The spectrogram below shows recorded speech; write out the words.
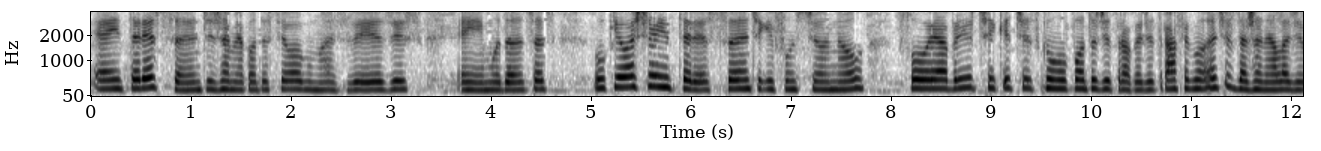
É interessante, já me aconteceu algumas vezes em mudanças. O que eu achei interessante que funcionou foi abrir tickets com o ponto de troca de tráfego antes da janela de,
